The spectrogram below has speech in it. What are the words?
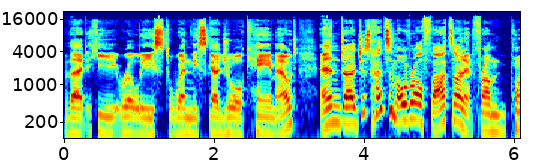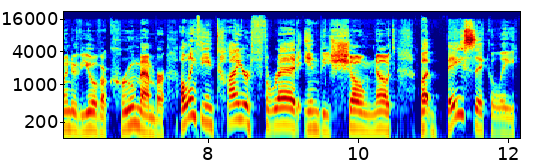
that he released when the schedule came out and uh, just had some overall thoughts on it from point of view of a crew member i'll link the entire thread in the show notes but basically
